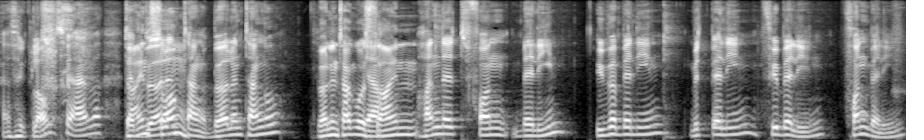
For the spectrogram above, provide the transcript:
Also glaubt's mir einfach. Dein Berlin Song? Tango. Berlin Tango. Berlin Tango ist Ja, dein. handelt von Berlin, über Berlin, mit Berlin, für Berlin, von Berlin,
